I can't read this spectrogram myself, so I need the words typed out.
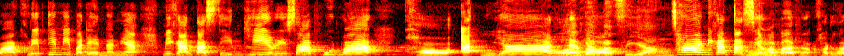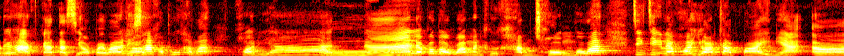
ว่าคลิปที่มีประเด็นนั้นเนี่ยมีการตัดสินที่ริซ่าพูดว่าขออนุญาตอ๋อและมีบการอกตัดเสียง ใช่มีการตัดเสียงอืมมาเปิดขอโทษด้วยค่ะ การตัดเสียงออกไปว่าลิซ่าค่ะเขาพูดคำว่าขออนุญาตอ๋อนะ แล้วก็บอกว่ามันคือคำชม เพราะว่าจริง ๆ แล้วพอย้อนกลับไปเนี่ยเอ่อ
